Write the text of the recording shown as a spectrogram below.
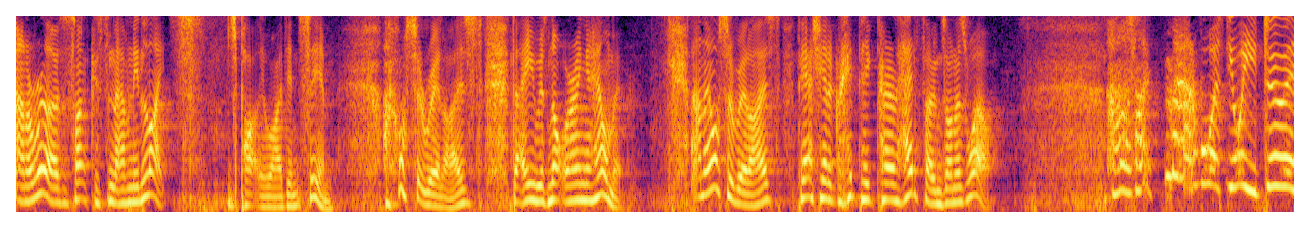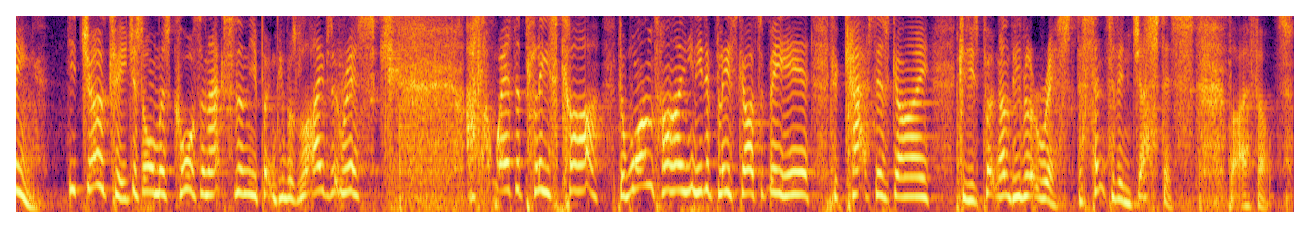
And I realized the cyclist didn't have any lights, which is partly why I didn't see him. I also realized that he was not wearing a helmet. And I also realized he actually had a great big pair of headphones on as well. And I was like, man, what, is, what are you doing? You're joking. You just almost caused an accident. You're putting people's lives at risk. I was like, where's the police car? The one time you need a police car to be here to catch this guy because he's putting other people at risk. The sense of injustice that I felt.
